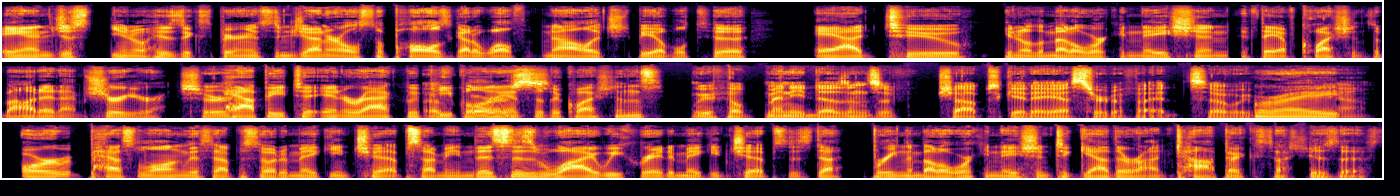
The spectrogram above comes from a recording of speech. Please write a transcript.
and just you know his experience in general. So Paul's got a wealth of knowledge to be able to add to you know the metalworking nation if they have questions about it. I'm sure you're Sure. happy to interact with Of people and answer the questions We've helped many dozens of shops get AS certified. So we Right. yeah. or pass along this episode of making chips. I mean, this is why we created making chips is to bring the metalworking nation together on topics such as this.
